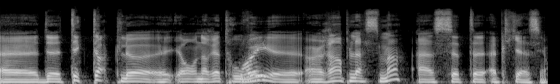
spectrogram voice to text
euh, de TikTok. Là, Euh, on aurait trouvé Oui. euh, un remplacement à cette euh, application.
